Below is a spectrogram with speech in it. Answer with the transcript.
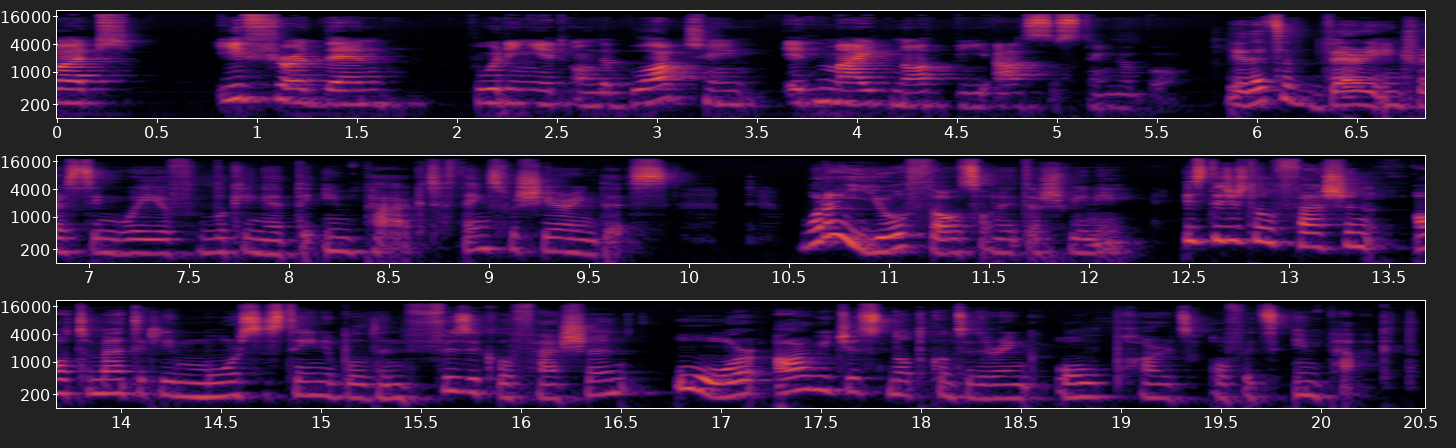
but if you're then putting it on the blockchain it might not be as sustainable yeah, that's a very interesting way of looking at the impact. Thanks for sharing this. What are your thoughts on it, Ashwini? Is digital fashion automatically more sustainable than physical fashion, or are we just not considering all parts of its impact?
